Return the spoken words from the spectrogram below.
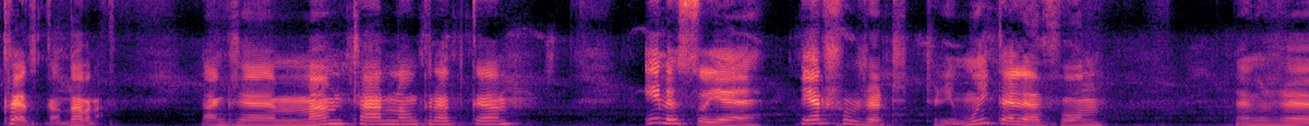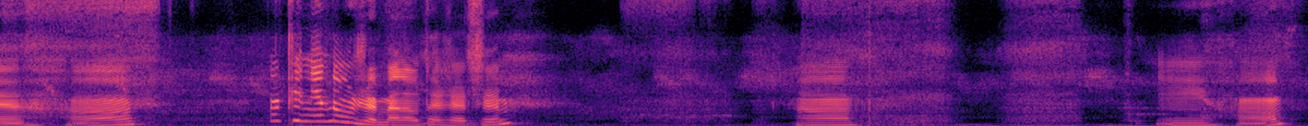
Kredka, dobra. Także mam czarną kredkę i rysuję pierwszą rzecz, czyli mój telefon. Także o, takie nieduże będą te rzeczy. Hop. I hop.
